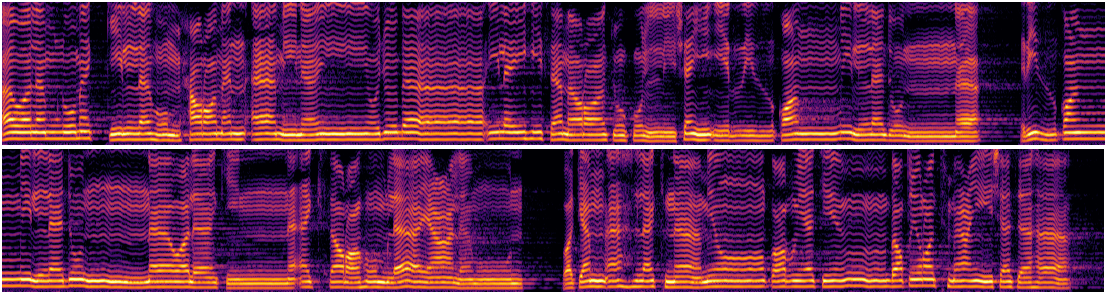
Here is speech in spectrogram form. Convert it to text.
أولم نمكن لهم حرما آمنا يجبى إليه ثمرات كل شيء رزقا من لدنا رزقا من لدنا ولكن أكثرهم لا يعلمون. وكم أهلكنا من قرية بطرت معيشتها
